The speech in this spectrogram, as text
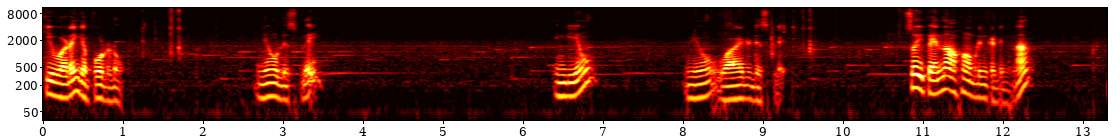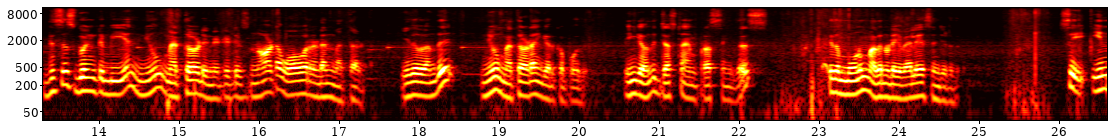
கீவேர்டை இங்கே போட்டுடுவோம். நியூ டிஸ்பிளே இங்கேயும் நியூ வாய்டு டிஸ்பிளே ஸோ இப்போ என்ன ஆகும் அப்படின்னு கேட்டிங்கன்னா this is going to be a new method in it it is not a overridden method இது வந்து நியூ மெத்தடாக இங்கே இருக்க போகுது. இங்கே வந்து just I am pressing this இது மூணும் அதனுடைய வேலையை செஞ்சிடுது. See in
